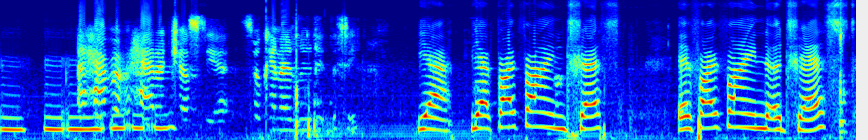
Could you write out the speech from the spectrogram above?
I haven't mm, had a mm. chest yet, so can I loot it this? Yeah, yeah. If I find chest, if I find a chest,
